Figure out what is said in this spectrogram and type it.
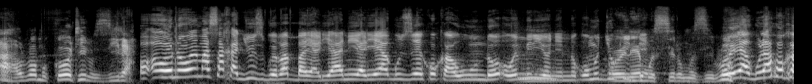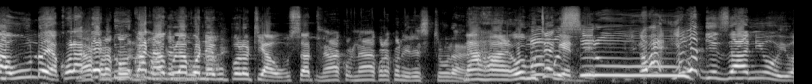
ah, oluva mu kooti luzira. Ono ow'e masaka juzi gwe babba yali ani yali yaguzeeko kawundo ne omujjukidde. Musiru muzibu. Oyo yagulako kawundo yakolako edduuka n'agulako nebupoloti awo busatu. N'ako- n'akolako ne restaurant. Naha, omutegedde Omusiru! Oba yayabye zaani oyo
